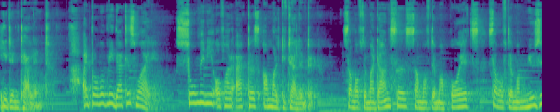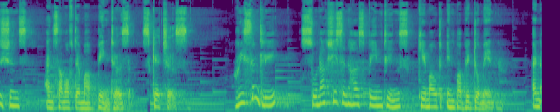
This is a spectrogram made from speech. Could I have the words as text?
hidden talent. And probably that is why so many of our actors are multi talented. Some of them are dancers, some of them are poets, some of them are musicians, and some of them are painters, sketchers. Recently, Sonakshi Sinha's paintings came out in public domain. And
